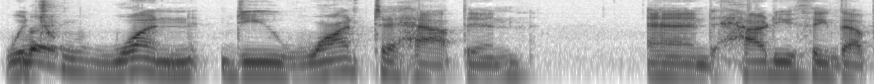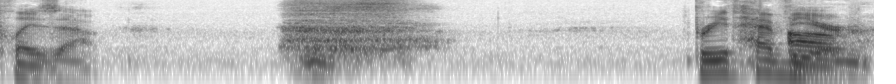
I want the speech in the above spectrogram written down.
Which Right. one do you want to happen, and how do you think that plays out? Breathe heavier.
